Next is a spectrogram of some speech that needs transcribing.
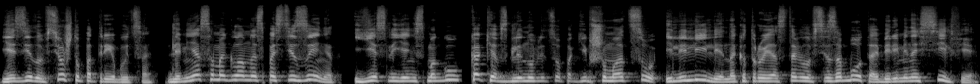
я сделаю все, что потребуется. Для меня самое главное спасти Зенит. Если я не смогу, как я взгляну в лицо погибшему отцу или Лили, на которую я оставил все заботы о беременной Сильфии?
